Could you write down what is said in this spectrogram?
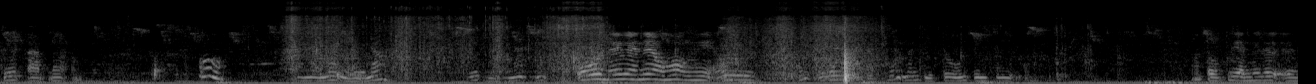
เป็ดอาบน้ำโอ้อันนั้นไม่เลยเนาะเล็กหน่อยนะโอ้ในแม่แนวห้องนี่เอเอาอเวลาถ้มันสีตูมเป็นสีมันต้องเปลี่ยนไปเลยเออ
